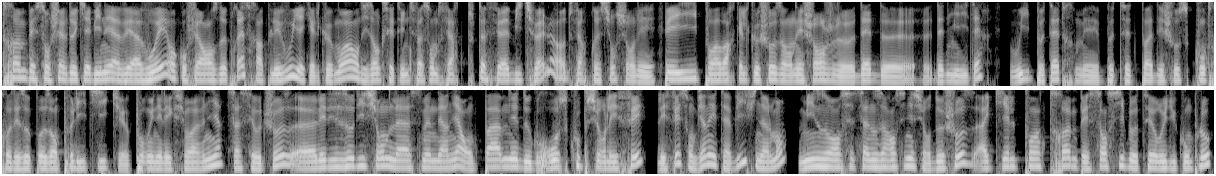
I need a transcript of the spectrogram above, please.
Trump et son chef de cabinet avaient avoué en conférence de presse, rappelez-vous, il y a quelques mois, en disant que c'était une façon de faire tout à fait habituelle, hein, de faire pression sur les pays pour avoir quelque chose en échange d'aide euh, d'aide militaire. Oui, peut-être, mais peut-être pas des choses contre des opposants politiques pour une élection à venir. Ça, c'est autre chose. Euh, les auditions de la semaine dernière ont pas amené de grosses coupes sur les faits. Les faits sont bien établis finalement, mais ça nous a renseigné sur deux choses à quel point Trump est sensible aux théories du complot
